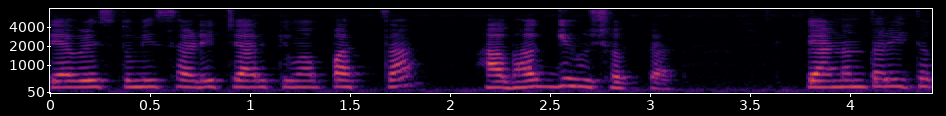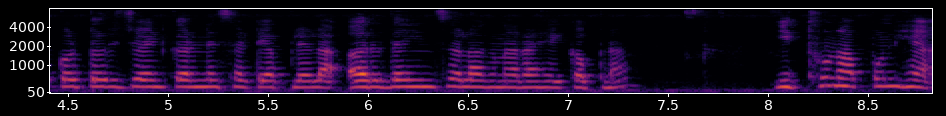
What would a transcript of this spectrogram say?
त्यावेळेस तुम्ही साडेचार किंवा पाचचा हा भाग घेऊ शकतात त्यानंतर इथं कटोरी जॉईंट करण्यासाठी आपल्याला अर्धा इंच लागणार आहे कपडा. इथून आपण ह्या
